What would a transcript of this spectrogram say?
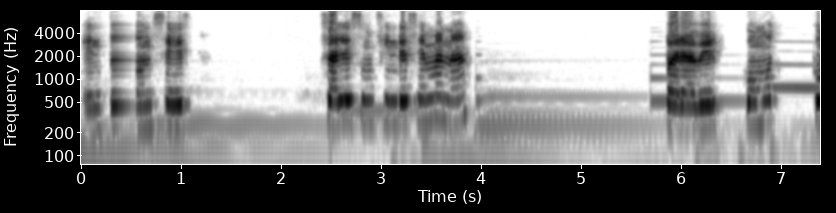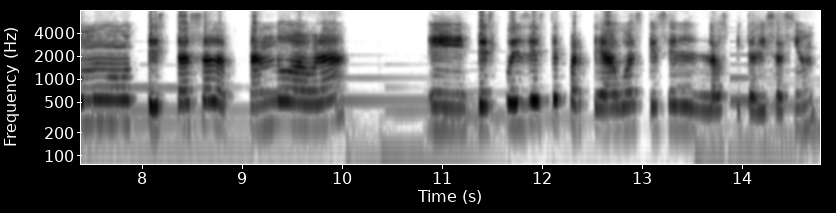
Entonces, sales un fin de semana para ver cómo cómo te estás adaptando ahora eh, después de este parteaguas que es la hospitalización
